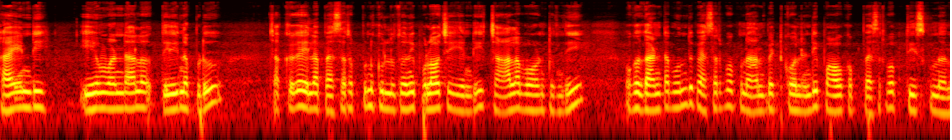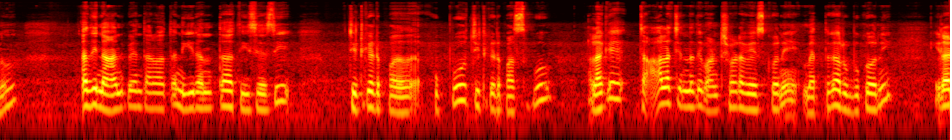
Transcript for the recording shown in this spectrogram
హాయ్ అండి ఏం వండాలో తెలియనప్పుడు చక్కగా ఇలా పెసర కుళ్ళుతోని పులావ్ చేయండి. చాలా బాగుంటుంది. ఒక గంట ముందు పెసరపప్పు నానబెట్టుకోవాలండి. పావు కప్పు పెసరపప్పు తీసుకున్నాను. అది నానిపోయిన తర్వాత నీరంతా తీసేసి చిటికెడ ప ఉప్పు చిటికెడ పసుపు అలాగే చాలా చిన్నది వంట సోడా వేసుకొని మెత్తగా రుబ్బుకొని ఇలా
